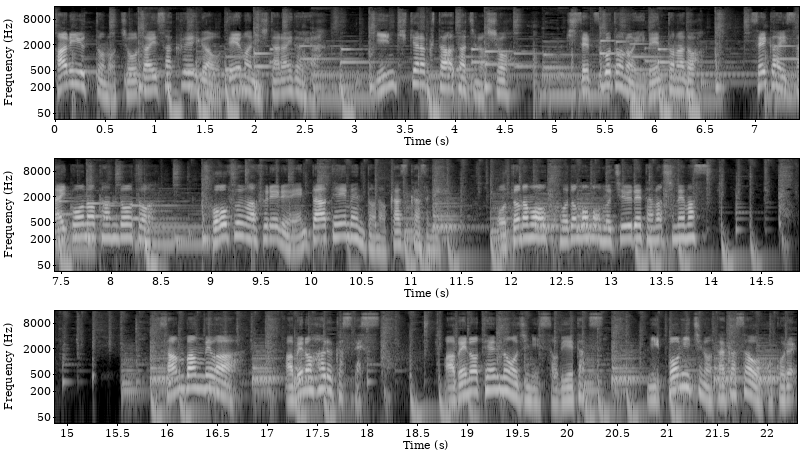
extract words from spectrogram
ハリウッドの超大作映画をテーマにしたライドや人気キャラクターたちのショー季節ごとのイベントなど世界最高の感動と興奮あふれるエンターテインメントの数々に大人も子供も夢中で楽しめます。3番目はアベノハルカスです。安倍の天王寺にそびえ立つ日本一の高さを誇る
